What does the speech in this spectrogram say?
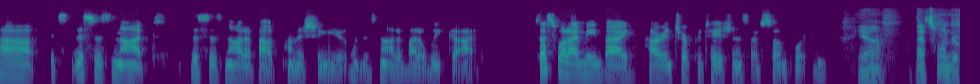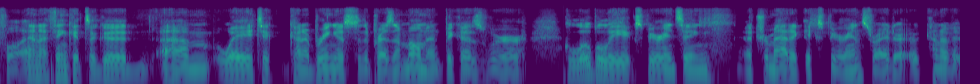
Uh, it's this is not this is not about punishing you and it's not about a weak god. So that's what i mean by our interpretations are so important. Yeah that's wonderful and i think it's a good um, way to kind of bring us to the present moment because we're globally experiencing a traumatic experience right? Or kind of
